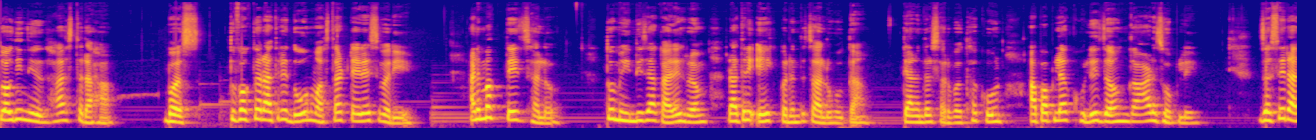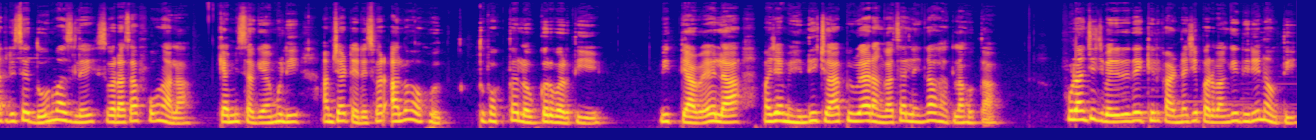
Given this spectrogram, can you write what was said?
तू अगदी निर्धास्त राहा. बस. तू फक्त रात्री दोन वाजता टेरेसवर ये. आणि मग तेच झालं. तो मेहंदीचा कार्यक्रम रात्री एकपर्यंत चालू होता. त्यानंतर सर्व थकून आपापल्या खोलीत जाऊन गाढ झोपले. जसे रात्रीचे दोन वाजले स्वराचा फोन आला की आम्ही सगळ्या मुली आमच्या टेरेसवर आलो आहोत. तू फक्त लवकर वरती ये. मी त्यावेळेला माझ्या मेहंदीच्या पिवळ्या रंगाचा लेंगा घातला होता. फुलांची ज्वेलरी देखील काढण्याची परवानगी दिली नव्हती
